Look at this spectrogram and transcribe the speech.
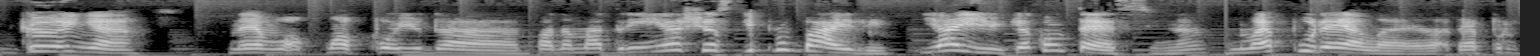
ganha né, com o apoio da da madrinha, a chance de ir pro baile. E aí, o que acontece, né? Não é por ela, é por,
